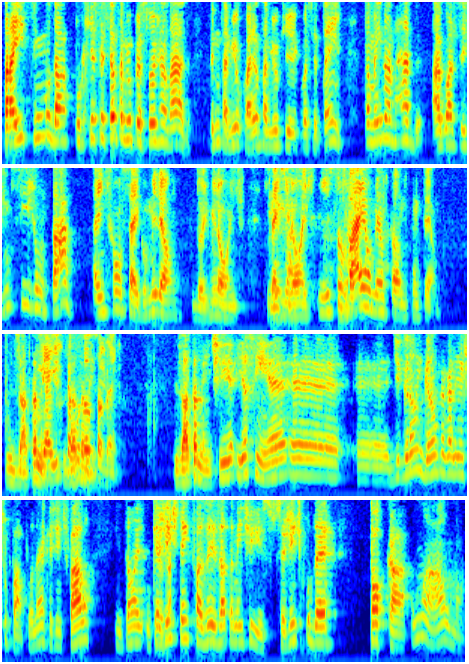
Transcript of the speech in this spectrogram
para aí sim mudar. Porque 60 mil pessoas não é nada. 30 mil, 40 mil que, que você tem, também não é nada. Agora, se a gente se juntar, a gente consegue um milhão, dois milhões, cem Exato. milhões. E isso Exato. vai aumentando com o tempo. Exatamente. E aí que Exatamente. a mudança vem. Exatamente. E, e assim, é, é, é, de grão em grão que a galinha enche o papo, né? Que a gente fala. Então, é, o que a Exato. gente tem que fazer é exatamente isso. Se a gente puder tocar uma alma,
